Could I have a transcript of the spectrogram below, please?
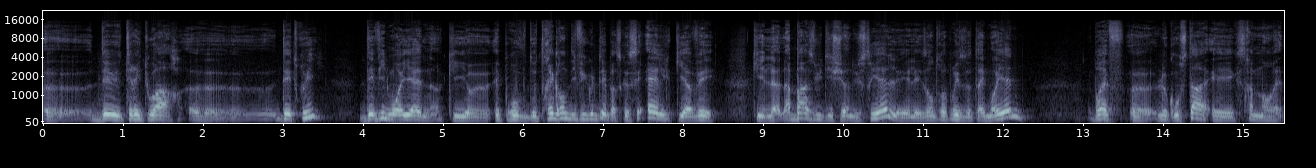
euh, des territoires euh, détruits, des villes moyennes qui éprouvent de très grandes difficultés parce que c'est elles qui avaient qui est la, base du tissu industriel, et les entreprises de taille moyenne. Bref, euh, le constat est extrêmement raide.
